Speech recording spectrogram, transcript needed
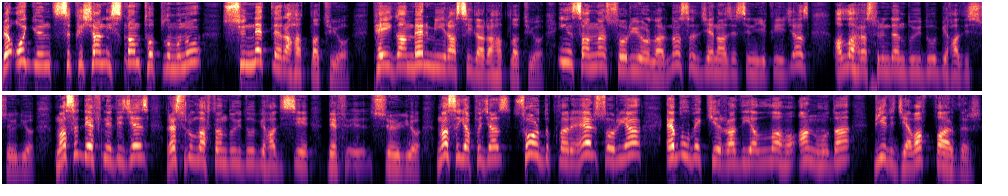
ve o gün sıkışan İslam toplumunu sünnetle rahatlatıyor. Peygamber mirasıyla rahatlatıyor. İnsanlar soruyorlar nasıl cenazesini yıkayacağız? Allah Resulünden duyduğu bir hadis söylüyor. Nasıl defnedeceğiz? Resulullah'tan duyduğu bir hadisi def söylüyor. Nasıl yapacağız? Sordukları her soruya Ebu Bekir radıyallahu anhuda bir cevap vardır.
